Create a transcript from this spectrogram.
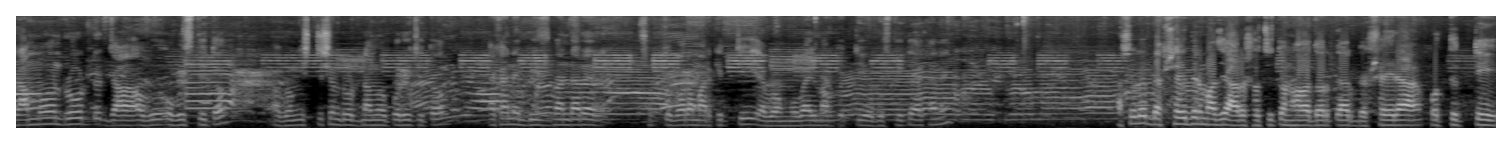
রামমোহন রোড যা অব- অবস্থিত এবং স্টেশন রোড নামেও পরিচিত। এখানে বীজ ভান্ডারের সবচেয়ে বড় মার্কেটটি এবং মোবাইল মার্কেটটি অবস্থিত এখানে। আসলে ব্যবসায়ীদের মাঝে আরও সচেতন হওয়া দরকার। ব্যবসায়ীরা প্রত্যেকটি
